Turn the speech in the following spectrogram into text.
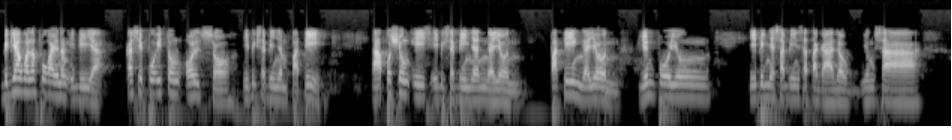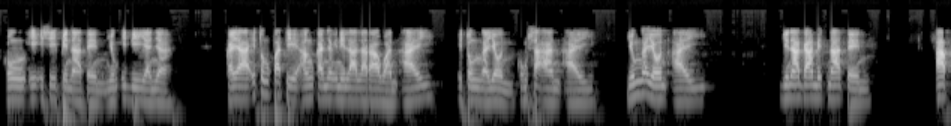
Bigyan ko lang po kayo ng ideya. Kasi po itong also, ibig sabihin niyan pati. Tapos yung is, ibig sabihin niyan ngayon. Pati ngayon. Yun po yung ibig niya sabihin sa Tagalog. Yung sa, kung iisipin natin, yung ideya niya. Kaya itong pati, ang kanyang inilalarawan ay itong ngayon. Kung saan ay, yung ngayon ay ginagamit natin up,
